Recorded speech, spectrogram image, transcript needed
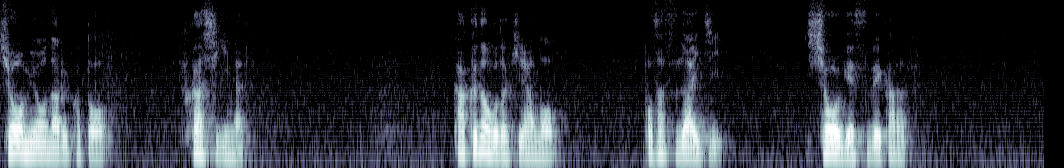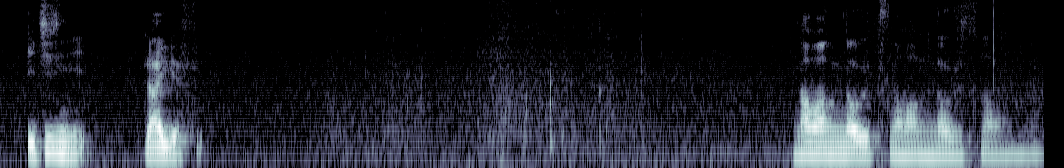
称名なること不可思議なり。格のごときらの菩薩大事生下すべからず。一時に来月。ナマンダウツナマンダウツナマンダウ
